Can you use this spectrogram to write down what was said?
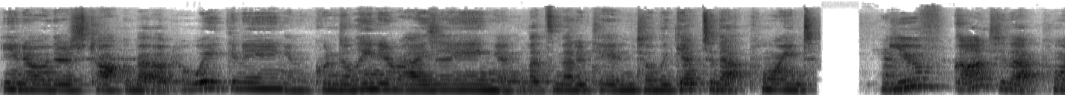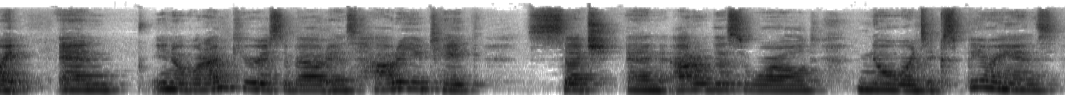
you know, there's talk about awakening and Kundalini rising, and let's meditate until we get to that point. Yeah. You've gone to that point, and you know, what I'm curious about is how do you take such an out of this world, no words experience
